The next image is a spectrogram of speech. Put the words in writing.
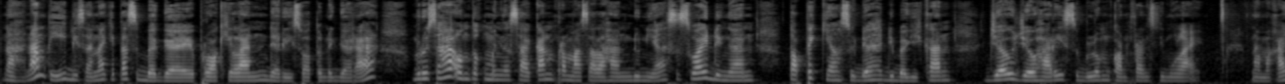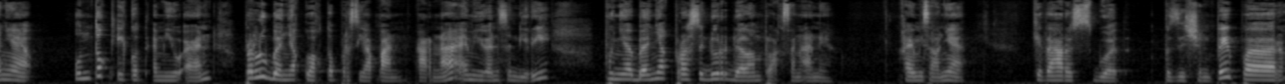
Nah, nanti di sana kita sebagai perwakilan dari suatu negara berusaha untuk menyelesaikan permasalahan dunia sesuai dengan topik yang sudah dibagikan jauh-jauh hari sebelum konferensi dimulai. Nah, makanya untuk ikut MUN perlu banyak waktu persiapan karena MUN sendiri punya banyak prosedur dalam pelaksanaannya. Kayak misalnya, kita harus buat position paper,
